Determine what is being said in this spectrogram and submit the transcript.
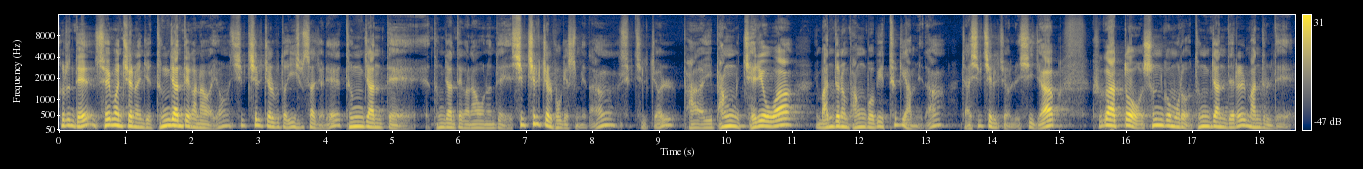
그런데 세 번째는 이제 등잔대가 나와요. 17절부터 24절에 등잔대, 등잔대가 나오는데 17절 보겠습니다. 17절. 방, 재료와 만드는 방법이 특이합니다. 자, 17절 시작. 그가 또 순금으로 등잔대를 만들되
